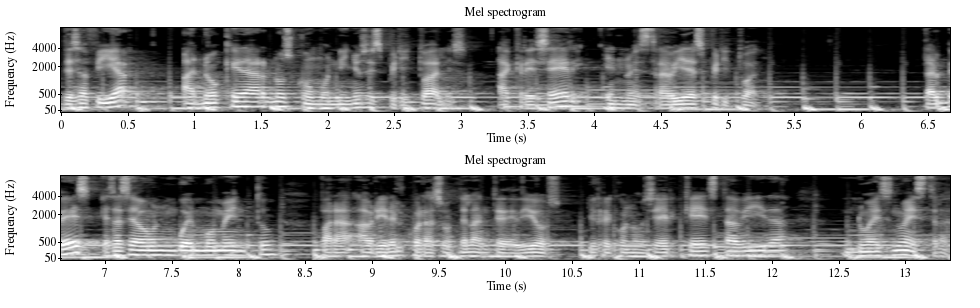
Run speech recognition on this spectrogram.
Desafía a no quedarnos como niños espirituales, a crecer en nuestra vida espiritual. Tal vez ese sea un buen momento para abrir el corazón delante de Dios y reconocer que esta vida no es nuestra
